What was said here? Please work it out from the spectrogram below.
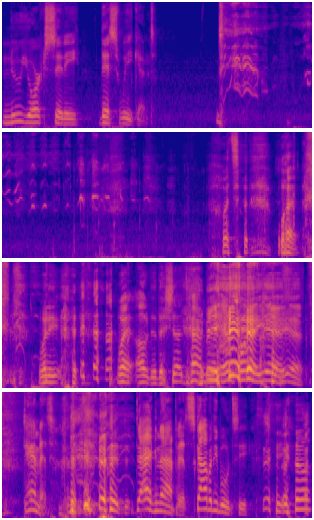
New York City this weekend. What's what? What? Do you, what? Oh, did they shut down the airport? Yeah, yeah, yeah. Damn it. Dagnap it. Scabbity bootsy. You know?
